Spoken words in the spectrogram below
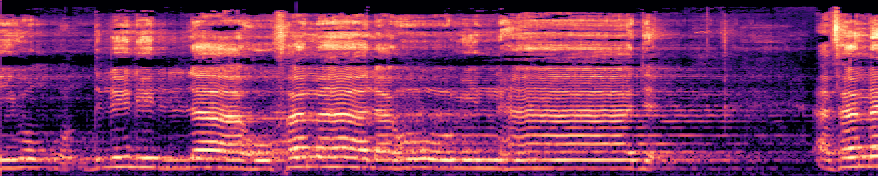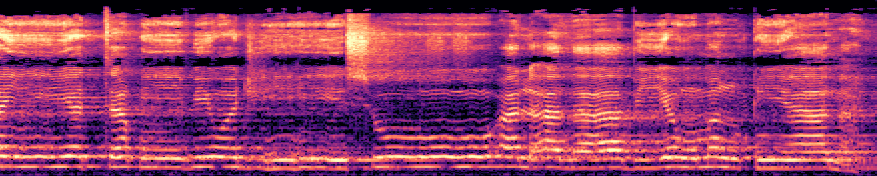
يضلل الله فما له من هاد. أفمن يتقي بوجهه سوء العذاب يوم القيامة؟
